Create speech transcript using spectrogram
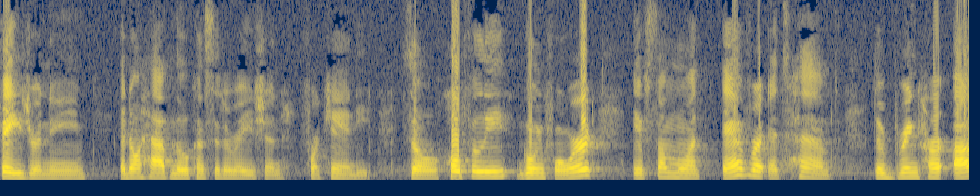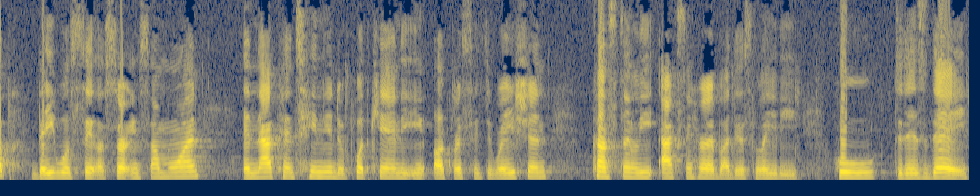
Phaedra name and don't have no consideration for Kandi. So hopefully, going forward, if someone ever attempt to bring her up, they will say a certain someone and not continue to put Kandi in awkward situation, constantly asking her about this lady who, to this day,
